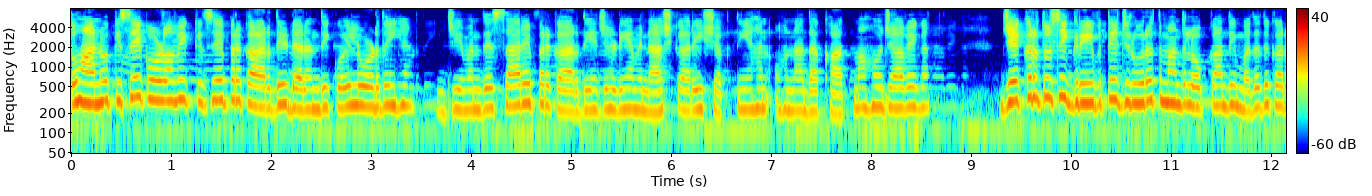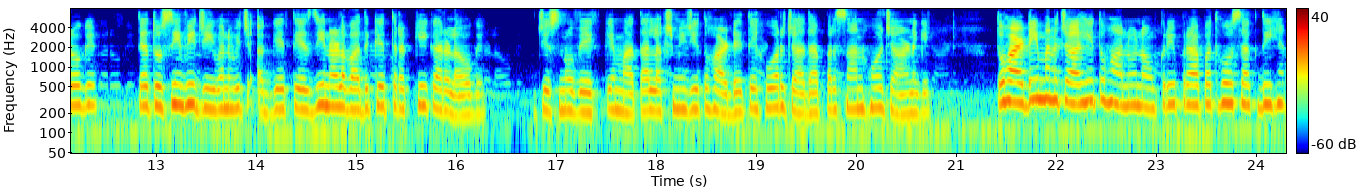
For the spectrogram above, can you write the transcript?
ਤੁਹਾਨੂੰ ਕਿਸੇ ਕੋਲੋਂ ਵੀ ਕਿਸੇ ਪ੍ਰਕਾਰ ਦੀ ਡਰਨ ਦੀ ਕੋਈ ਲੋੜ ਨਹੀਂ ਹੈ। ਜੀਵਨ ਦੇ ਸਾਰੇ ਪ੍ਰਕਾਰ ਦੀਆਂ ਜਿਹੜੀਆਂ ਵਿਨਾਸ਼ਕਾਰੀ ਸ਼ਕਤੀਆਂ ਹਨ, ਉਹਨਾਂ ਦਾ ਖਾਤਮਾ ਹੋ ਜਾਵੇਗਾ। ਜੇਕਰ ਤੁਸੀਂ ਗਰੀਬ ਤੇ ਜ਼ਰੂਰਤਮੰਦ ਲੋਕਾਂ ਦੀ ਮਦਦ ਕਰੋਗੇ, ਤੇ ਤੁਸੀਂ ਵੀ ਜੀਵਨ ਵਿੱਚ ਅੱਗੇ ਤੇਜ਼ੀ ਨਾਲ ਵੱਧ ਕੇ ਤਰੱਕੀ ਕਰ ਲਾਓਗੇ, ਜਿਸ ਨੂੰ ਵੇਖ ਕੇ ਮਾਤਾ ਲక్ష్ਮੀ ਜੀ ਤੁਹਾਡੇ ਤੇ ਹੋਰ ਜ਼ਿਆਦਾ ਪ੍ਰਸੰਨ ਹੋ ਜਾਣਗੇ। ਤੁਹਾਡੀ ਮਨਚਾਹੀ ਤੁਹਾਨੂੰ ਨੌਕਰੀ ਪ੍ਰਾਪਤ ਹੋ ਸਕਦੀ ਹੈ।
